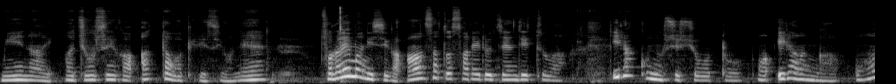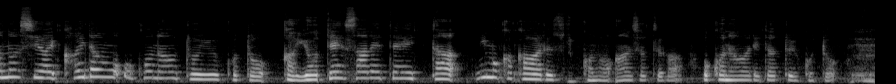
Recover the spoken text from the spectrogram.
見えない、まあ、情勢があったわけですよねね。えソレイマニ氏が暗殺される前日はイラクの首相と、まあ、イランがお話し合い会談を行うということが予定されていたにもかかわらずこの暗殺が行われたということ。え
